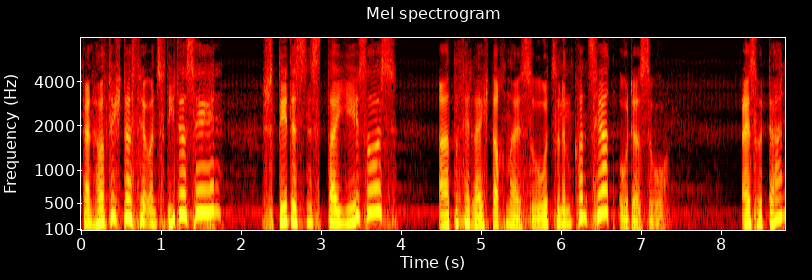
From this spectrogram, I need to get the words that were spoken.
dann hoffe ich, dass wir uns wiedersehen, spätestens bei Jesus, aber vielleicht auch mal so zu einem Konzert oder so. Also dann,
